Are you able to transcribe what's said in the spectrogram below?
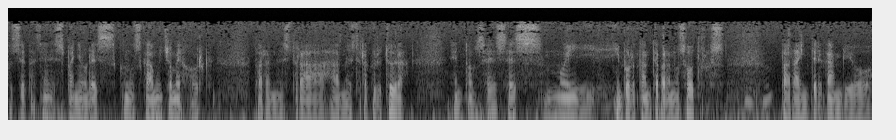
los españoles conozcan mucho mejor para nuestra, nuestra cultura. Entonces es muy importante para nosotros, para intercambio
